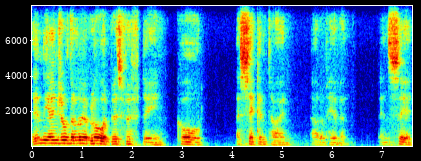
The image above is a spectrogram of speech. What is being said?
Then the angel of the Lord, verse 15, called a second time out of heaven and said,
